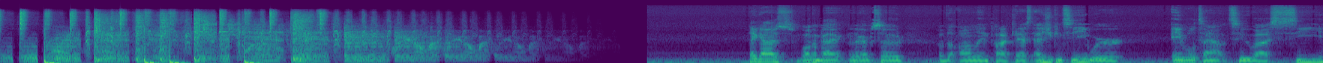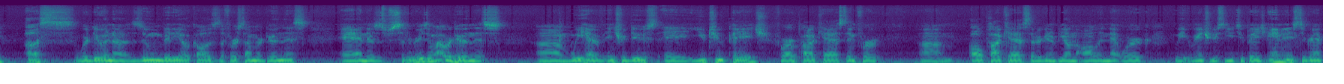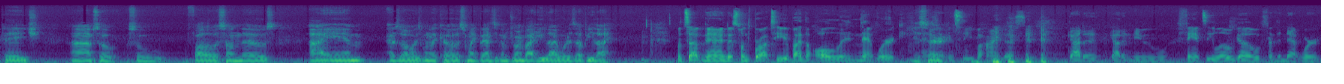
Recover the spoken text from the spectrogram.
Hey guys, welcome back. Another episode of the All In Podcast. As you can see, we're able to to uh, see us. We're doing a Zoom video call. This is the first time we're doing this, and there's a specific reason why we're doing this. Um, we have introduced a YouTube page for our podcast and for um, all podcasts that are going to be on the All In Network. We, we introduced a YouTube page and an Instagram page. Um, so so follow us on those. I am, as always, one of the co-hosts, Mike Badzik. I'm joined by Eli. What is up, Eli? What's up, man? This one's brought to you by the All In Network. Yes, As sir. you can see behind us, got a got a new fancy logo for the network,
